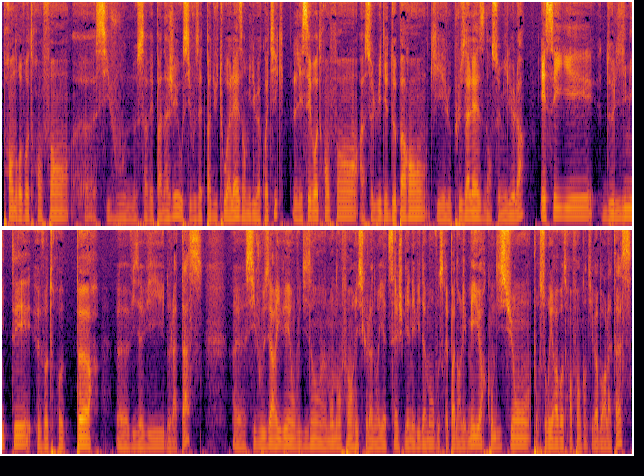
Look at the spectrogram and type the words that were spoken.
prendre votre enfant euh, si vous ne savez pas nager ou si vous n'êtes pas du tout à l'aise en milieu aquatique. Laissez votre enfant à celui des deux parents qui est le plus à l'aise dans ce milieu-là. Essayez de limiter votre peur euh, vis-à-vis de la tasse. Euh, si vous arrivez en vous disant euh, mon enfant risque la noyade sèche, bien évidemment, vous ne serez pas dans les meilleures conditions pour sourire à votre enfant quand il va boire la tasse.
